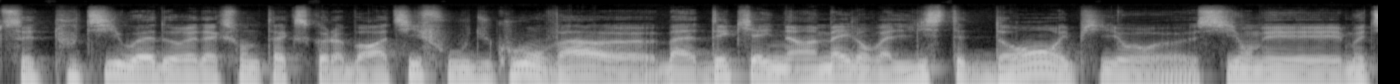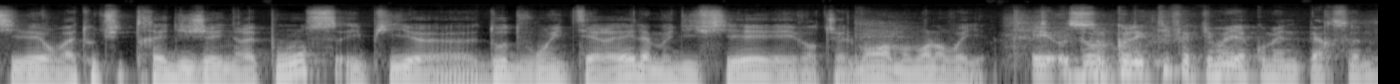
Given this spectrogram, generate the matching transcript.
cet outil ouais, de rédaction de texte collaboratif où du coup on va euh, bah, dès qu'il y a une- un mail on va le lister dedans et puis euh, si on est motivé on va tout de suite rédiger une réponse et puis euh, d'autres vont itérer la modifier et éventuellement à un moment l'envoyer. Et dans le collectif, actuellement, il y a combien de personnes?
